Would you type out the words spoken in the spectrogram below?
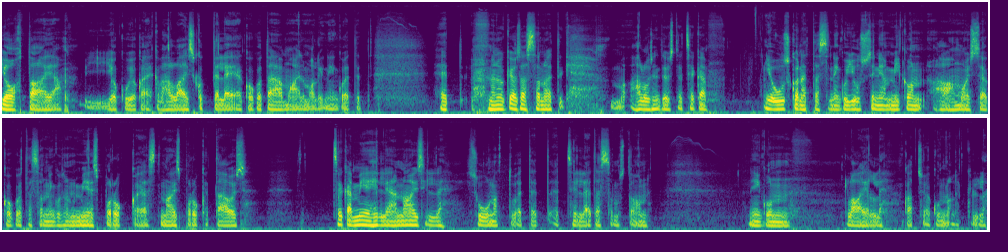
johtaa ja joku, joka ehkä vähän laiskottelee ja koko tämä maailma oli niin kuin, että, että et, mä en oikein osaa sanoa, että halusin tietysti, että sekä ja uskon, että tässä niin kuin Jussin ja Mikon hahmoissa ja koko tässä on niin kuin miesporukka ja sitten naisporukka, tämä olisi sekä miehille ja naisille suunnattu, että, että, että sillä tässä musta on niin kuin laajalle katsojakunnalle kyllä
